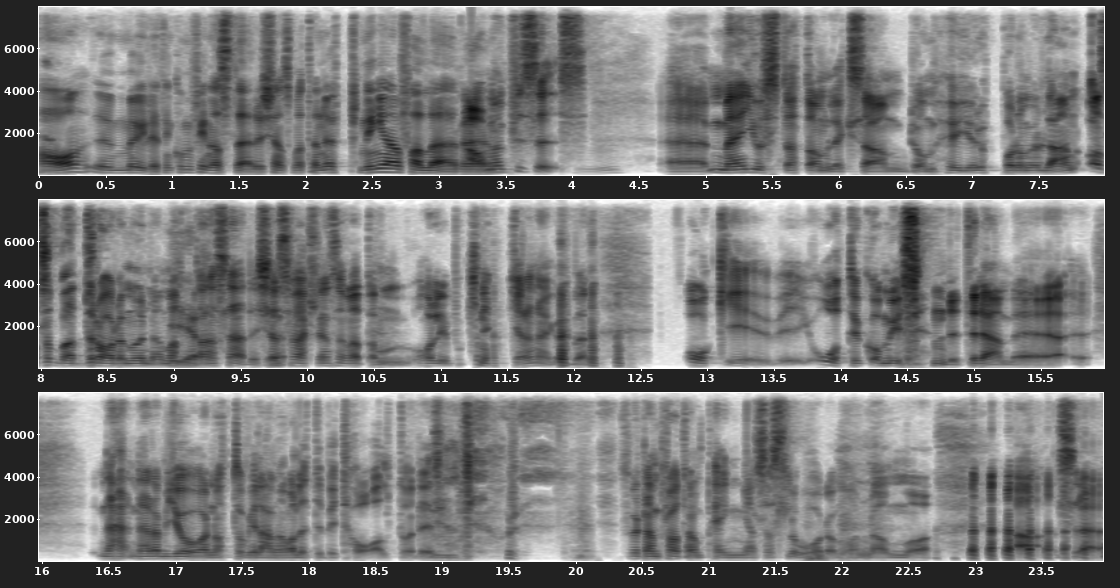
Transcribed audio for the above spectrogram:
Ja, eh, möjligheten kommer finnas där. Det känns som att en öppning i alla fall är. Ja eh, men precis. Eh, Men just att de liksom, de höjer upp på dem ibland och så bara drar de undan mattan Ja. så här. Det känns verkligen som att de håller på att knäcka den här gubben. Och vi återkommer ju sen till det där med när, när de gör något då vill han ha lite betalt och det, Så fort han pratar om pengar så slår de honom och ja, sådär.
